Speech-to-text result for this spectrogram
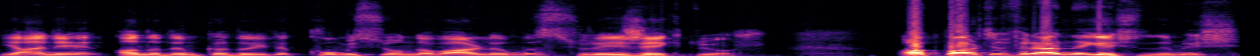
Yani anladığım kadarıyla komisyonda varlığımız sürecek diyor. AK Parti frenle geçti demiş.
